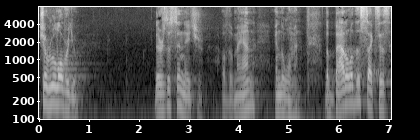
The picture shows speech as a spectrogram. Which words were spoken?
shall rule over you. There's the sin nature of the man and the woman. The battle of the sexes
